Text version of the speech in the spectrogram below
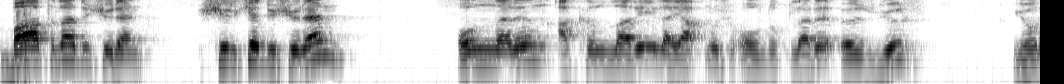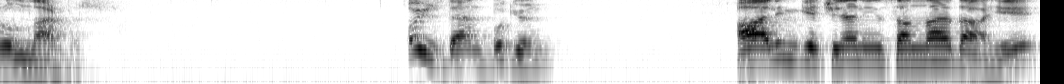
batıla düşüren, şirke düşüren onların akıllarıyla yapmış oldukları özgür yorumlardır. O yüzden bugün alim geçinen insanlar dahi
